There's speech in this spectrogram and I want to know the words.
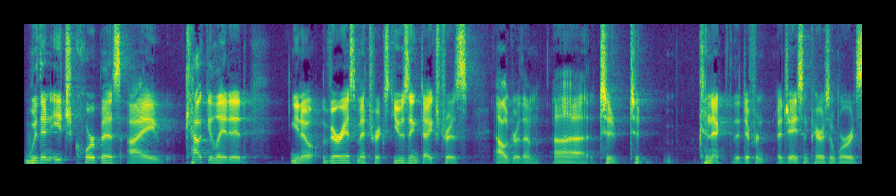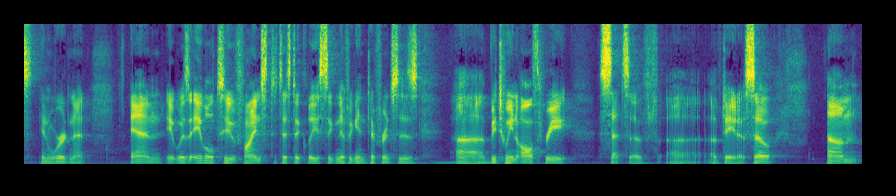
within each corpus, I calculated, you know, various metrics using Dijkstra's algorithm uh, to to connect the different adjacent pairs of words in WordNet, and it was able to find statistically significant differences uh, between all three sets of uh, of data. So. Um,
